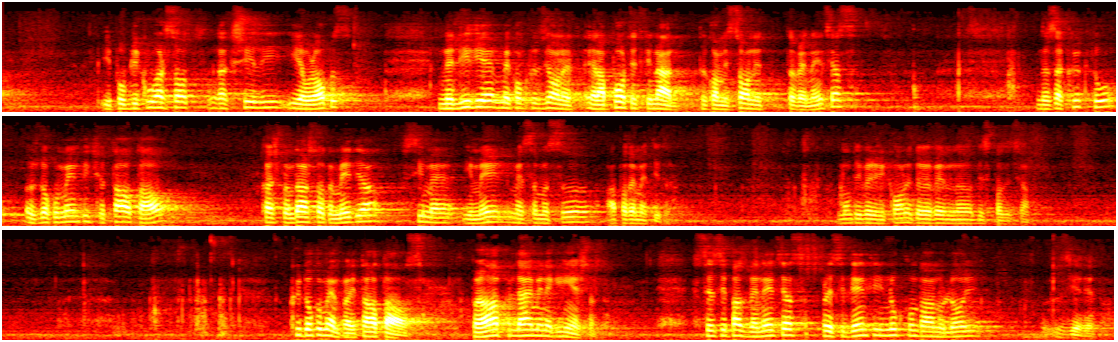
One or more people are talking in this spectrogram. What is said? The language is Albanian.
i publikuar sot nga Këshilli i Evropës në lidhje me konkluzionet e raportit final të Komisionit të Venecias, ndërsa ky këtu është dokumenti që Tao Tao ka shpërndarë sot në media si me email, me SMS apo dhe me titra. Mund t'i verifikoni dhe vetë në dispozicion. Ky dokument, pra i Tao Taos, përhap lajmin e gënjeshtërt, se sipas Venecias, presidenti nuk mund të anulojë zgjedhjet.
